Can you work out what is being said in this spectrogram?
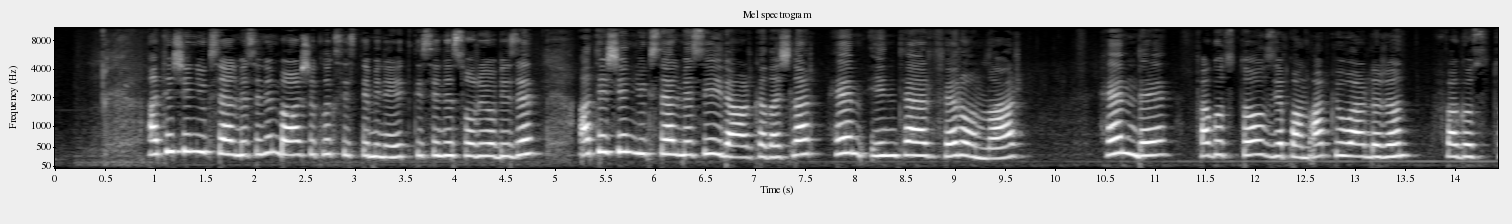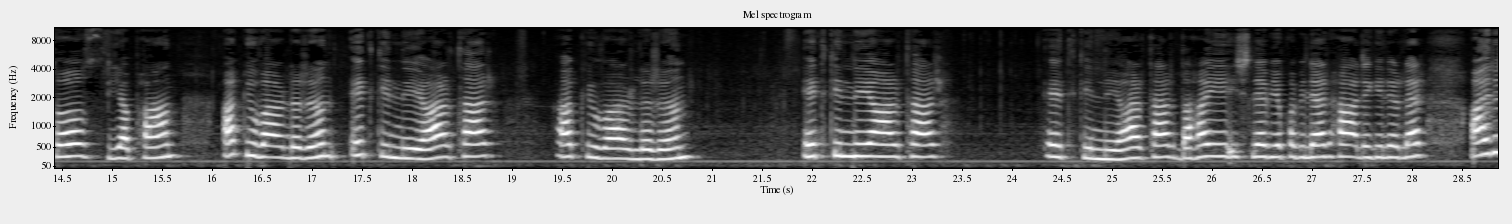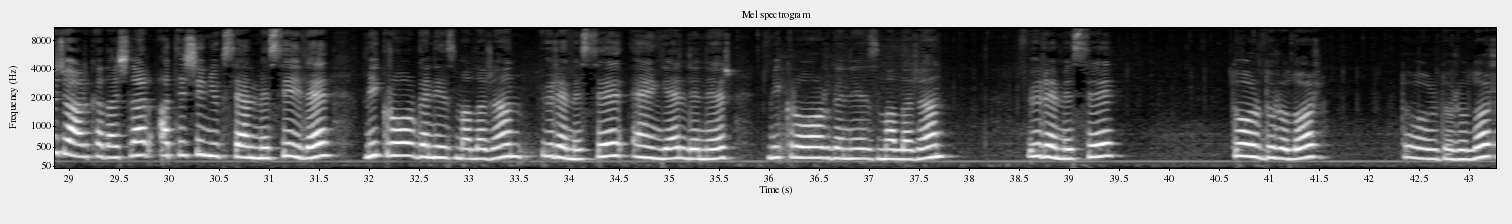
Ateşin yükselmesinin bağışıklık sistemine etkisini soruyor bize. Ateşin yükselmesiyle arkadaşlar hem interferonlar hem de fagostoz yapan ak yuvarların fagostoz yapan ak yuvarların etkinliği artar. Ak yuvarların etkinliği artar. Etkinliği artar. Daha iyi işlev yapabilir hale gelirler. Ayrıca arkadaşlar ateşin yükselmesiyle mikroorganizmaların üremesi engellenir. Mikroorganizmaların üremesi durdurulur. Durdurulur.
